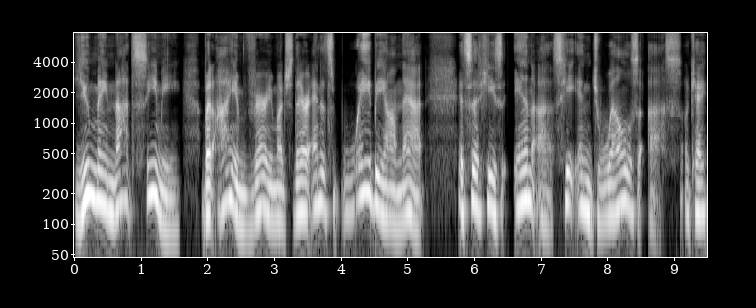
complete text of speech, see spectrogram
you may not see me, but I am very much there. And it's way beyond that. It's that he's in us, he indwells us. Okay.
